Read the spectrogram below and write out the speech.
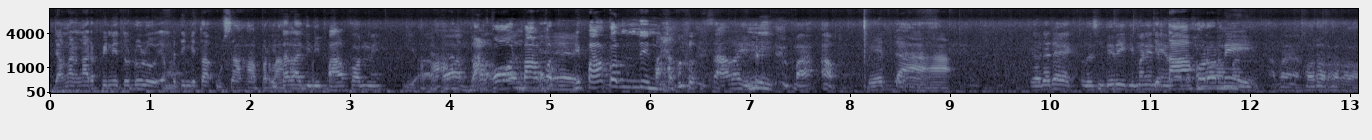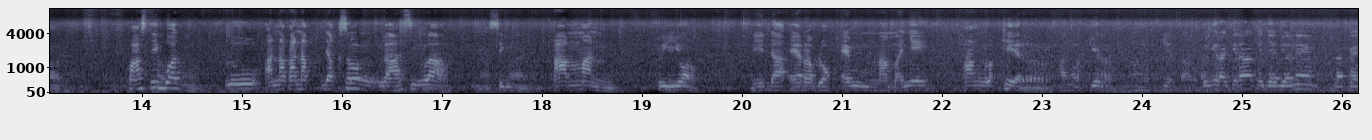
jangan ngarepin itu dulu yang penting kita usaha perlahan Kita lagi di balkon nih. Iya, balkon balkon Eh. di balkon din Salah ini. Maaf. beda Ya udah deh, lu sendiri gimana nih? Kita Lu ada horor nih. Apa? Horor horor. pasti buat lu anak-anak jaksel nggak asing lah Asing lah. taman Prior, di daerah blok M namanya Hang Lekir Hang Lekir. Iya, tahu. Itu kira-kira kejadiannya berapa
